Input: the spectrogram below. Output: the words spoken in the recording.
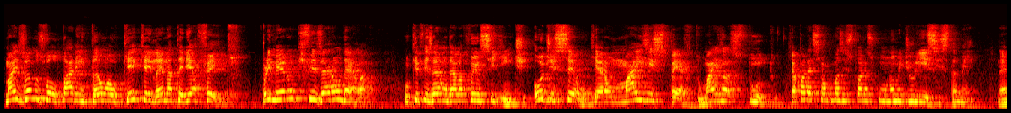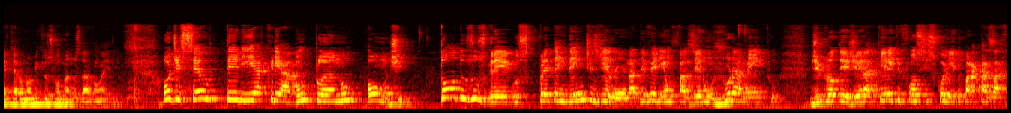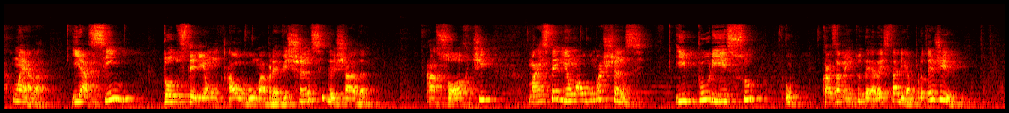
Mas vamos voltar então ao que que a Helena teria feito. Primeiro, o que fizeram dela. O que fizeram dela foi o seguinte: Odisseu, que era o mais esperto, mais astuto, que aparece em algumas histórias com o nome de Ulisses também, né, que era o nome que os romanos davam a ele. Odisseu teria criado um plano onde todos os gregos pretendentes de Helena deveriam fazer um juramento de proteger aquele que fosse escolhido para casar com ela. E assim, todos teriam alguma breve chance, deixada à sorte, mas teriam alguma chance. E por isso o casamento dela estaria protegido.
